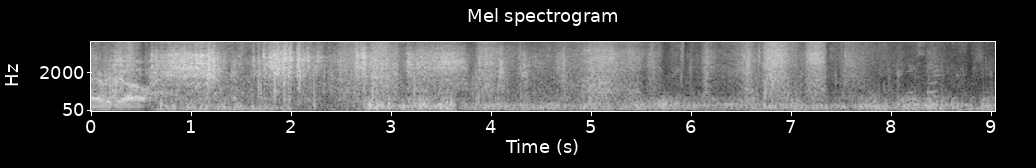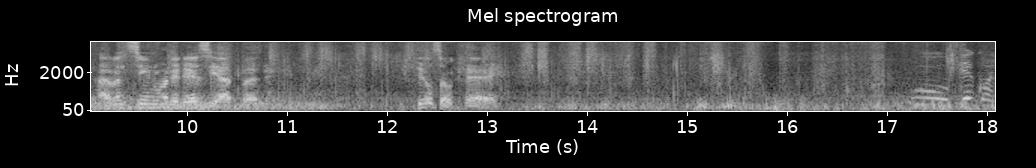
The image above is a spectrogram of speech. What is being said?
There we go. I haven't seen what it is yet, but it feels okay. Ooh, big one.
